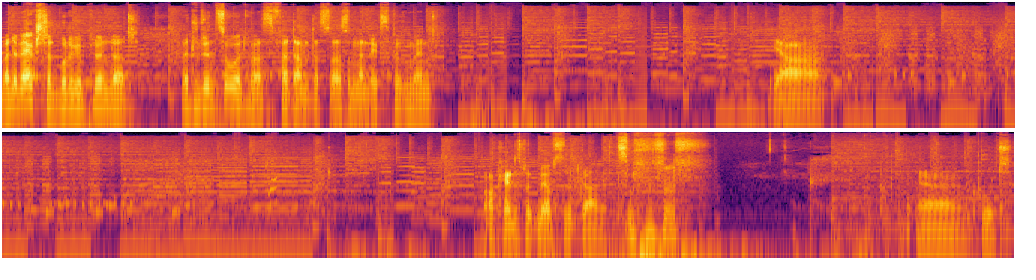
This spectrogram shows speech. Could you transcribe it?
Meine Werkstatt wurde geplündert. Wer tut denn so etwas? Verdammt, das war so mein Experiment. Ja. Okay, das bringt mir absolut gar nichts. ja, gut.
